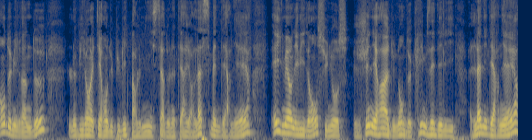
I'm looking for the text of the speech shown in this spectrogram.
en 2022. Le bilan a été rendu public par le ministère de l'Intérieur la semaine dernière et il met en évidence une hausse générale du nombre de crimes et délits l'année dernière.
